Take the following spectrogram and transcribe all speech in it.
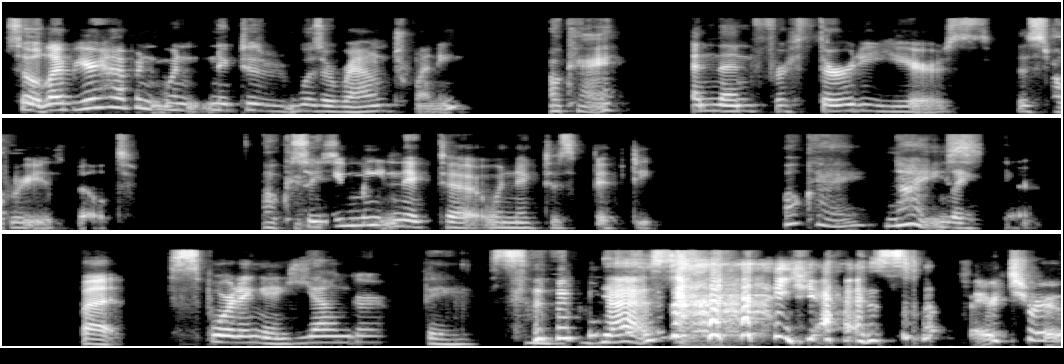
So Liberia happened when Nicte was around 20. Okay. And then for 30 years, the spree okay. is built. Okay. So you meet Nicte when Nicte's 50. Okay, nice. Later. But sporting a younger face. yes. yes. Very true.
